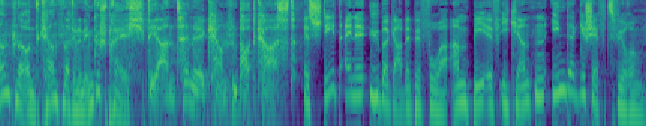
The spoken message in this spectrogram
Kärntner und Kärntnerinnen im Gespräch. Der Antenne Kärnten Podcast. Es steht eine Übergabe bevor am BFI Kärnten in der Geschäftsführung.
